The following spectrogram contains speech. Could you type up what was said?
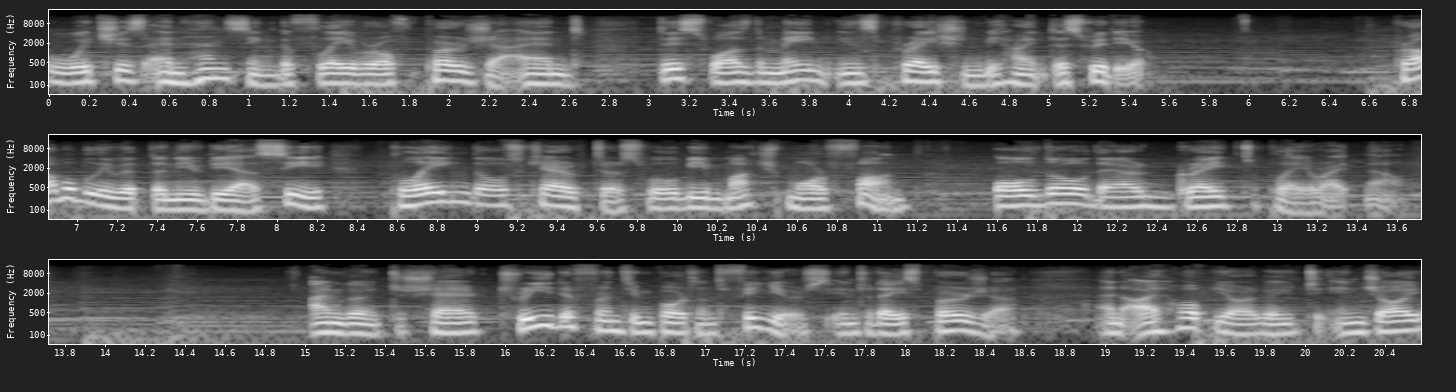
which is enhancing the flavor of Persia and this was the main inspiration behind this video. Probably with the new DLC, playing those characters will be much more fun, although they are great to play right now. I'm going to share 3 different important figures in today's Persia, and I hope you are going to enjoy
